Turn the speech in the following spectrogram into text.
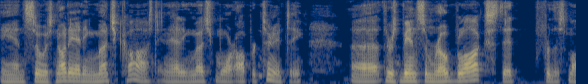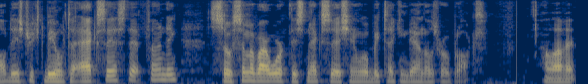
And so it's not adding much cost and adding much more opportunity. Uh, there's been some roadblocks that for the small districts to be able to access that funding. So some of our work this next session will be taking down those roadblocks. I love it.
